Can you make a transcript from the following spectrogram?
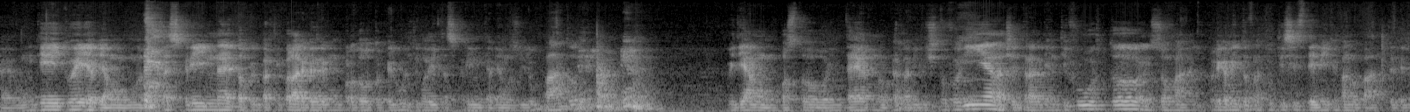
eh, un gateway, abbiamo un touchscreen, dopo in particolare vedremo un prodotto che è l'ultimo dei touchscreen che abbiamo sviluppato. vediamo un posto interno per la videocitofonia, la centrale di antifurto, insomma il collegamento tra tutti i sistemi che fanno parte del,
